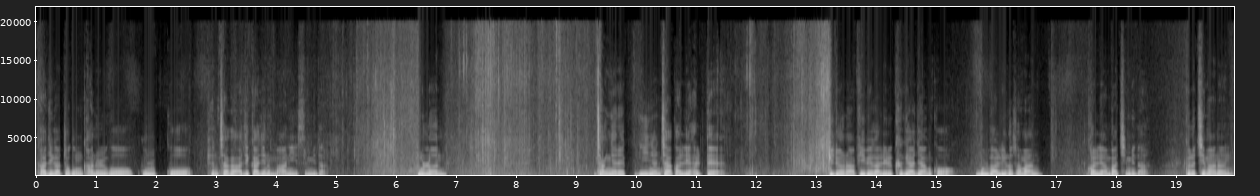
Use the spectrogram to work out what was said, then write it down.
가지가 조금 가늘고 굵고 편차가 아직까지는 많이 있습니다. 물론 작년에 2년차 관리할 때 비료나 비배 관리를 크게 하지 않고 물 관리로서만 관리한 밭입니다. 그렇지만은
